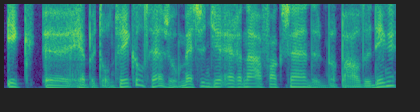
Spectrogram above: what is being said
ik uh, heb het ontwikkeld, zo'n messenger-RNA-vaccin, bepaalde dingen.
